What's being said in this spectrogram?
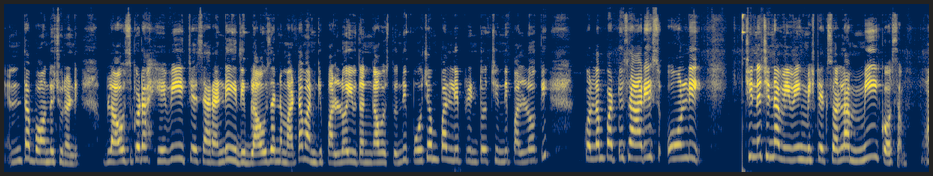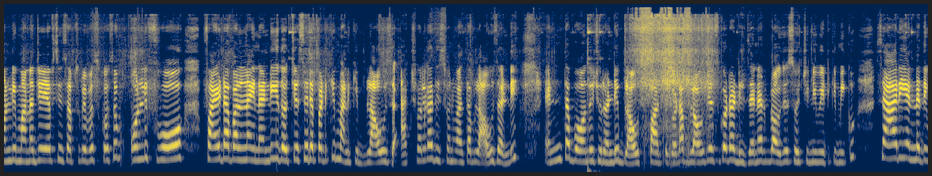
ఎంత బాగుందో చూడండి. బ్లౌజ్ కూడా హెవీ ఇచ్చేసారండి ఇది బ్లౌజ్ అన్నమాట. మనకి పల్లో ఈ విధంగా వస్తుంది. పోచంపల్లి ప్రింట్ వచ్చింది పల్లోకి కొల్లం పట్టు శారీస్ ఓన్లీ చిన్న చిన్న వివింగ్ మిస్టేక్స్ వల్ల మీకోసం ఓన్లీ మన జేఎఫ్సీ సబ్స్క్రైబర్స్ కోసం only four five double nine అండి. ఇది వచ్చేసేటప్పటికి మనకి బ్లౌజ్ యాక్చువల్గా దిస్ వన్ వాళ్ళ బ్లౌజ్ అండి. ఎంత బాగుందో చూడండి బ్లౌజ్ పార్ట్ కూడా. బ్లౌజెస్ కూడా డిజైనర్ బ్లౌజెస్ వచ్చినాయి వీటికి మీకు. శారీ అన్నది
